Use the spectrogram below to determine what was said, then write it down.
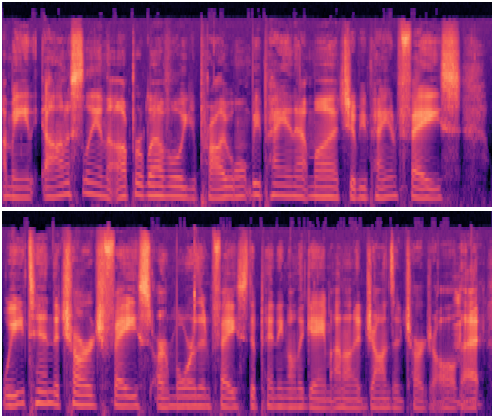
I mean, honestly, in the upper level, you probably won't be paying that much. You'll be paying face. We tend to charge face or more than face depending on the game. I don't know. John's in charge of all that.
